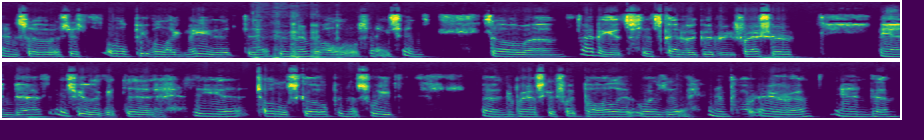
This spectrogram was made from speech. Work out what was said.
and so it's just old people like me that uh, remember all those things. And so um, I think it's it's kind of a good refresher. And uh, if you look at the the uh, total scope and the sweep of Nebraska football, it was a, an important era. And um,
